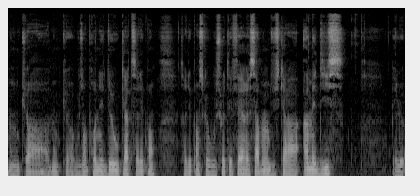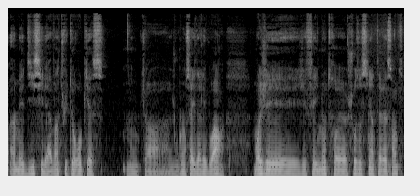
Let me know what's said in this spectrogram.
Donc, euh, donc euh, vous en prenez 2 ou 4, ça dépend. Ça dépend ce que vous souhaitez faire. Et ça monte jusqu'à 1m10. Et le 1m10, il est à 28 euros pièce. Donc euh, je vous conseille d'aller voir. Moi, j'ai fait une autre chose aussi intéressante.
